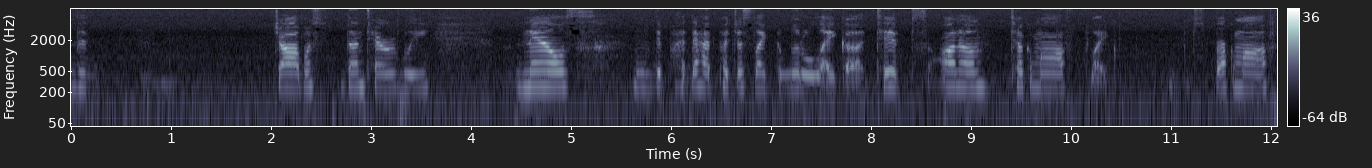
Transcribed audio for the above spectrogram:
The job was done terribly. Nails, they, put, they had put just like the little like uh, tips on them. Took them off, like just broke them off.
